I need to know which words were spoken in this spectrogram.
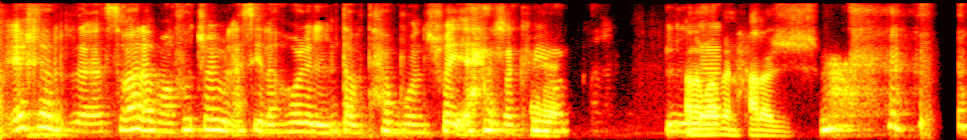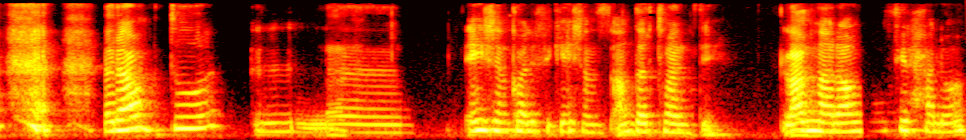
آخر سؤال قبل ما نفوت شوي بالأسئلة هول اللي أنت بتحبهم شوي إحرجك فيهم. أنا ما بنحرج. round 2 Asian qualifications under 20 لعبنا round كثير حلو.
